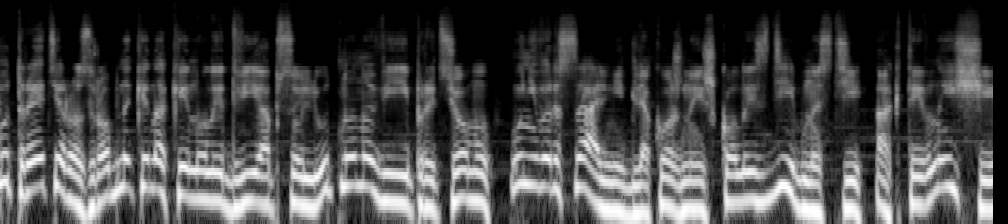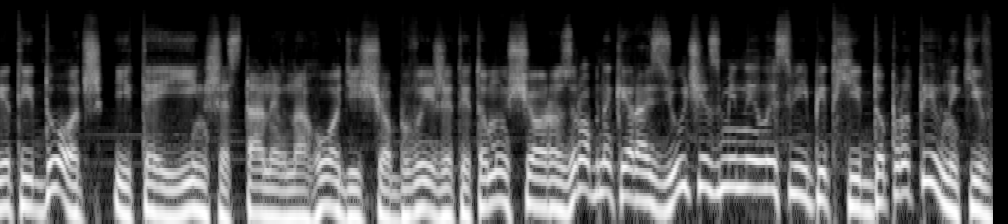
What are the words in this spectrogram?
По-третє, розробники накинули дві абсолютно нові, і при цьому універсальні для кожної школи здібності: активний щит і додж, і те й інше стане в нагоді, щоб вижити, тому що розробники разюче змінили свій підхід до противників.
